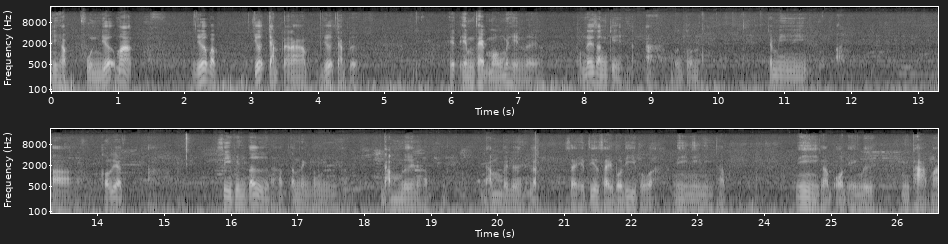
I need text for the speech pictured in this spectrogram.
นี่ครับ ฝุ่นเยอะมาก เยอะแบบเยอะจัดนะครับ เยอะจัดเลย HM แทบมองไม่เห็นเลยครับ ผมได้สังเกตนะอ่าเบื้องต้น จะมีอ่าเขาเรียกซีพินเตอร์นะครับตำแหน่งตรงนี้ครับดำเลยนะครับดำไปเลยแล้วใส่ที่ใส่บอดี้เพราะว่านี่นี่นี่ครับ นี่ครับออนเองเลยมีภาพมา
